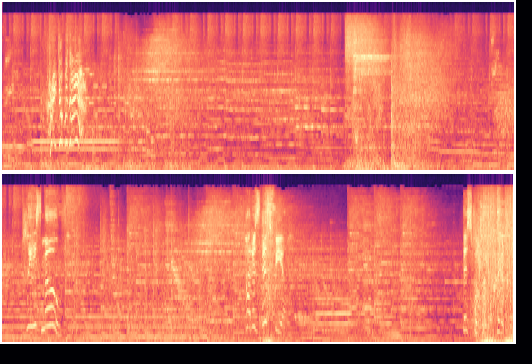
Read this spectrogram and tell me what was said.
Right over there! Please move! How does this feel? This will be critical.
